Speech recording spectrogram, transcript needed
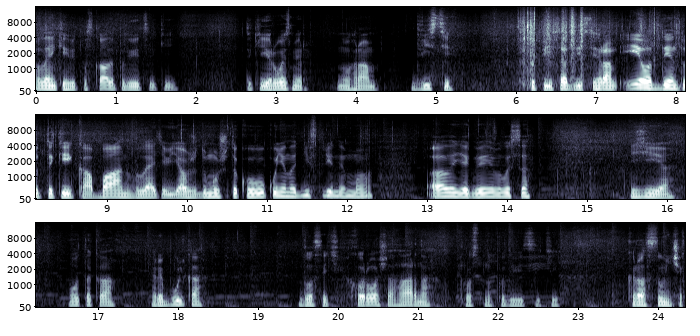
маленьких відпускали, подивіться, який такий розмір, ну грам 200, 150-200 грам. І один тут такий кабан влетів. Я вже думав, що такого окуня на Дністрі нема. Але як виявилося, є. Ось така рибулька. Досить хороша, гарна. Просто ну подивіться, який красунчик.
